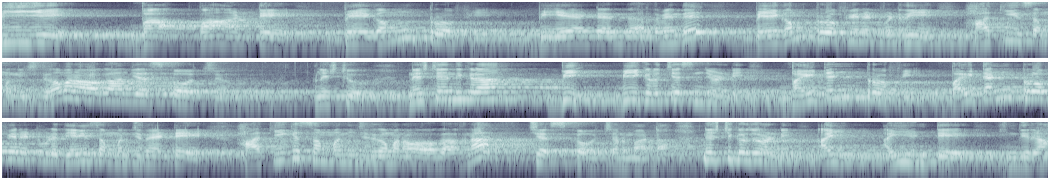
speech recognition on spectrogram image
బిఏ బా బా అంటే బేగం ట్రోఫీ. బిఏ అంటే అర్థమైంది? బేగం ట్రోఫీ అనేటువంటిది హాకీకి సంబంధించిందిగా మనం అవగాహన చేసుకోవచ్చు. నెక్స్ట్ నెక్స్ట్ ఏంది ఇక్కడ? బి బి ఇక్కడ వచ్చేసింది చూడండి. బైటన్ ట్రోఫీ బైటన్ ట్రోఫీ అనేటువంటి దేనికి సంబంధించింది అంటే హాకీకి సంబంధించినదిగా మనం అవగాహన చేసుకోవచ్చు అనమాట నెక్స్ట్ ఇక్కడ చూడండి. ఐ ఐ అంటే ఇందిరా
